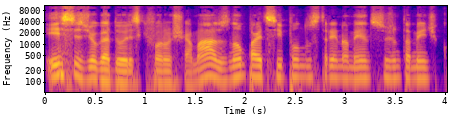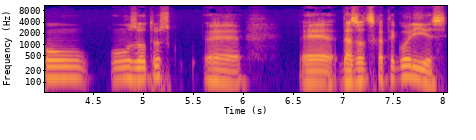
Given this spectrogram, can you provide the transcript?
Esses jogadores que foram chamados não participam dos treinamentos juntamente com os outros é, é, das outras categorias.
